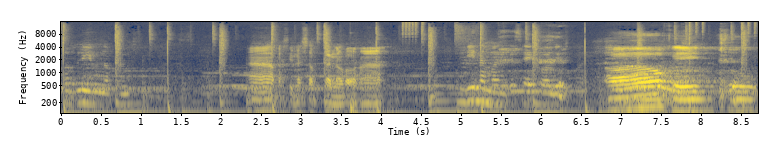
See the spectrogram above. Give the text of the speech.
Probably yung napansin. Ah, kasi nasaktan ako, ha? Hindi naman kasi college pa. Ah, okay. So,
